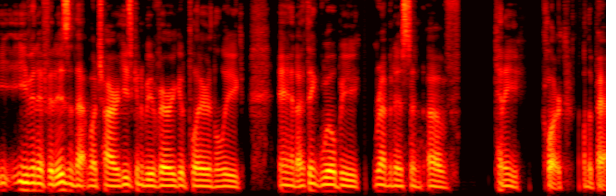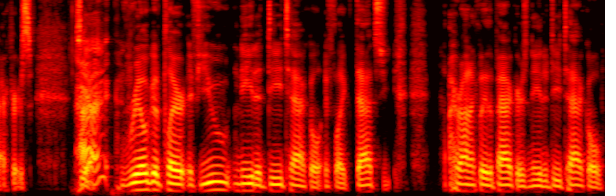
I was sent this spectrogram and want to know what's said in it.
even if it isn't that much higher, he's going to be a very good player in the league, and I think will be reminiscent of Kenny Clark on the Packers. So, All yeah, right. real good player. If you need a D tackle, if like that's ironically the Packers need a D tackle,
